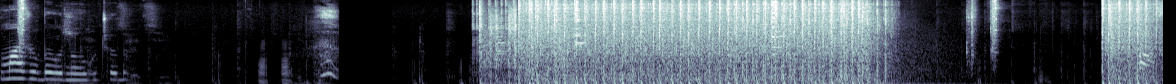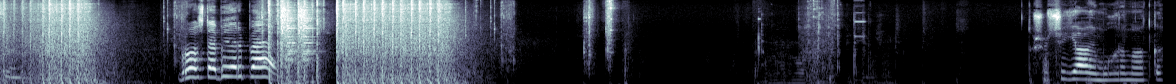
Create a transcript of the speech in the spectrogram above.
Майже вбив одного хоча. Позиції. Бро, що ще я йому гранатка.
